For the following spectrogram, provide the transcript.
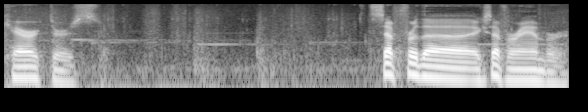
characters. Except for the except for Amber.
